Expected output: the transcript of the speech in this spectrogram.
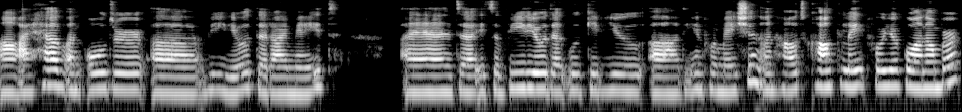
Uh, I have an older uh, video that I made and uh, it's a video that will give you uh, the information on how to calculate for your Gua number.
